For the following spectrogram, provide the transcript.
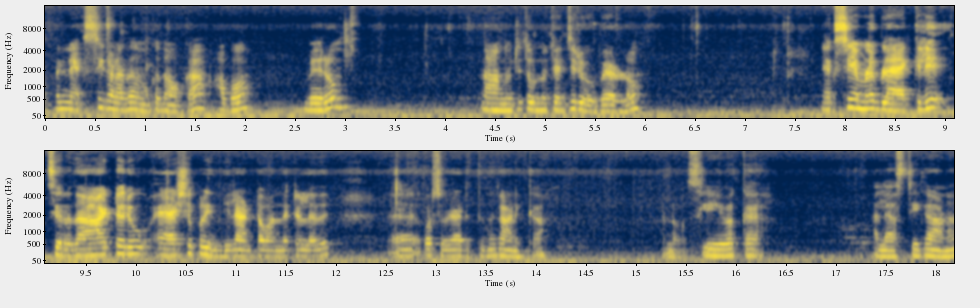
അപ്പം നെക്സ്റ്റ് കളർ നമുക്ക് നോക്കാം. അപ്പോൾ വെറും നാനൂറ്റി തൊണ്ണൂറ്റഞ്ച് രൂപയുള്ളൂ. നെക്സ്റ്റ് നമ്മൾ ബ്ലാക്കിൽ ചെറുതായിട്ടൊരു ആഷ് പ്രിന്റിലാണ് കേട്ടോ വന്നിട്ടുള്ളത്. കുറച്ചുകൂടി അടുത്തുനിന്ന് കാണിക്കാം. കണ്ടോ? സ്ലീവൊക്കെ അലാസ്റ്റിക്കാണ്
